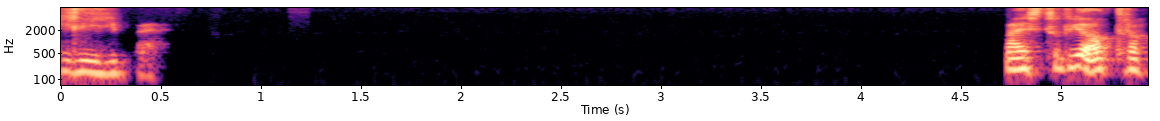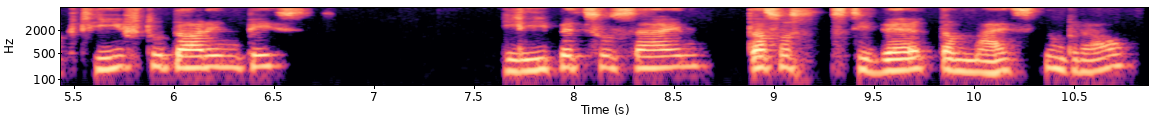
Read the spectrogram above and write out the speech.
Liebe. Weißt du, wie attraktiv du darin bist? Liebe zu sein, das, was die Welt am meisten braucht?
